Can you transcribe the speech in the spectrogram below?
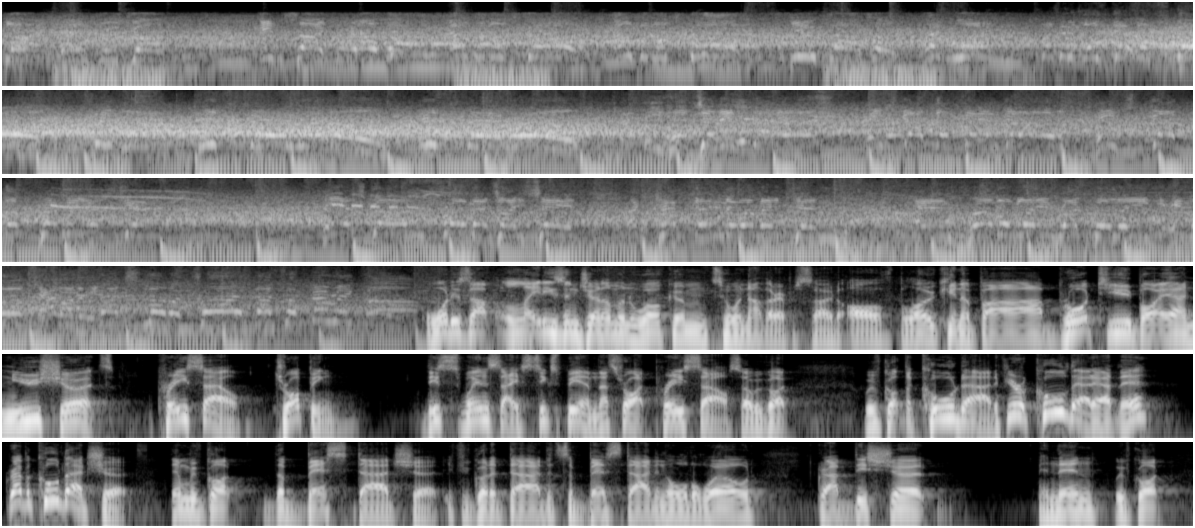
blind. Andrew Johns inside for Albert. Albert will score. Albert will score. Newcastle have won. What is up, ladies and gentlemen? Welcome to another episode of Bloke in a Bar, brought to you by our new shirts. Pre sale dropping this Wednesday, 6 p.m. That's right, pre sale. So we've got, we've got the Cool Dad. If you're a Cool Dad out there, grab a Cool Dad shirt. Then we've got the Best Dad shirt. If you've got a dad that's the best dad in all the world, grab this shirt. And then we've got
